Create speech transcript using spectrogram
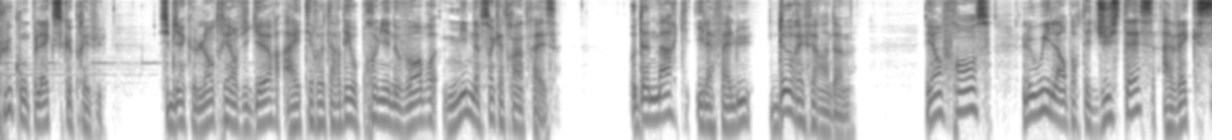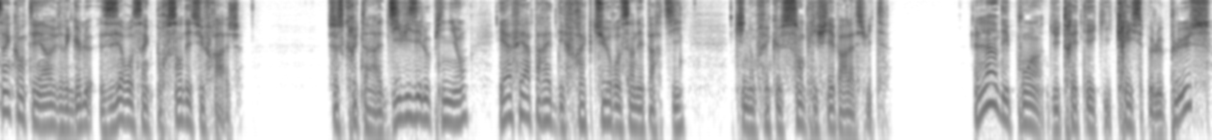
plus complexe que prévu, si bien que l'entrée en vigueur a été retardée au 1er novembre 1993. Au Danemark, il a fallu deux référendums. Et en France, le oui l'a emporté de justesse avec 51,05% des suffrages. Ce scrutin a divisé l'opinion et a fait apparaître des fractures au sein des partis qui n'ont fait que s'amplifier par la suite. L'un des points du traité qui crispe le plus,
